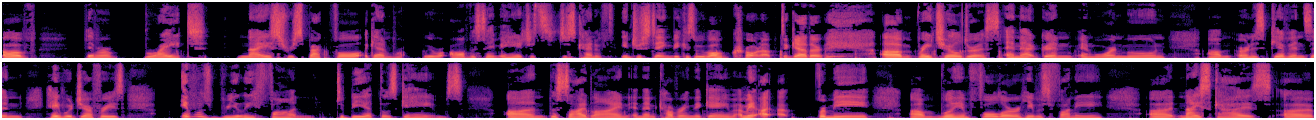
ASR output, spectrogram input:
of they were bright, nice, respectful. Again, we were all the same age. It's just kind of interesting because we've all grown up together. Um, Ray Childress and that and, and Warren Moon, um, Ernest Givens and Haywood Jeffires. It was really fun to be at those games on the sideline and then covering the game. I mean, I, for me. Um, William Fuller, he was funny. Uh, nice guys. Uh,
